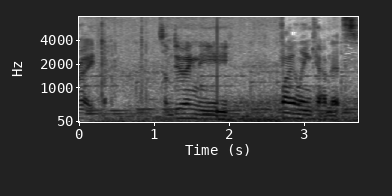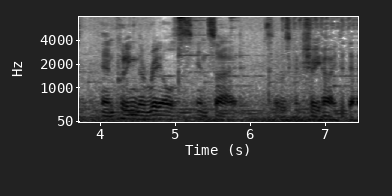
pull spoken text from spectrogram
right, so I'm doing the filing cabinets and putting the rails inside. So I was going to show you how I did that,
